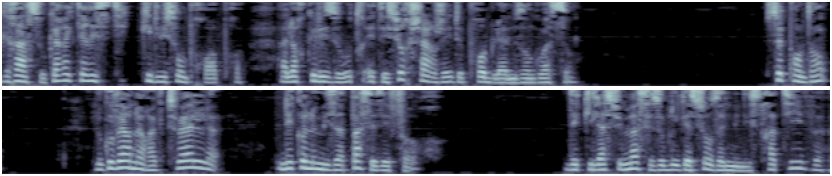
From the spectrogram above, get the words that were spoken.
grâce aux caractéristiques qui lui sont propres, alors que les autres étaient surchargés de problèmes angoissants. Cependant, le gouverneur actuel n'économisa pas ses efforts. Dès qu'il assuma ses obligations administratives,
